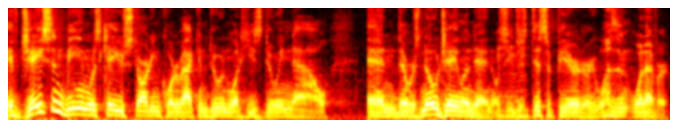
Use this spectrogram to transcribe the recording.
if Jason Bean was KU's starting quarterback and doing what he's doing now, and there was no Jalon Daniels. Mm-hmm. He just disappeared or he wasn't, whatever.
